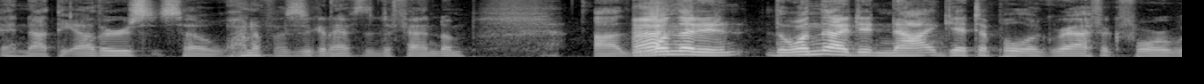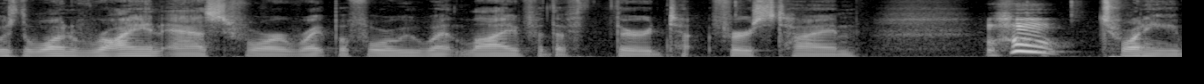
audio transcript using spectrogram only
and not the others. So one of us is gonna have to defend them. Uh, the one that I didn't, the one that I did not get to pull a graphic for was the one Ryan asked for right before we went live for the third t- first time, twenty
